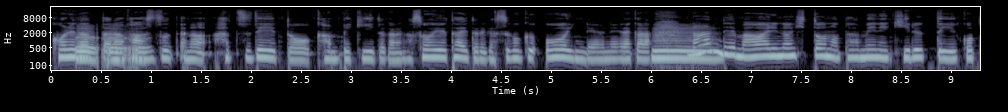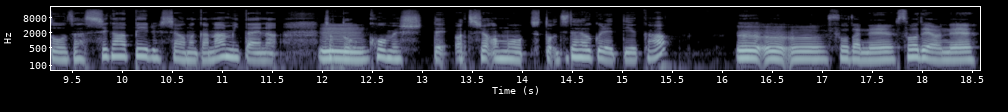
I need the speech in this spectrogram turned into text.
これだったらうんうんうんファースト、あの、初デート完璧とか、なんかそういうタイトルがすごく多いんだよね。だから、なんで周りの人のために着るっていうことを雑誌がアピールしちゃうのかなみたいな、ちょっとコームシュって私は思う。ちょっと時代遅れっていうか、うんうんうんそうだねそうだよね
